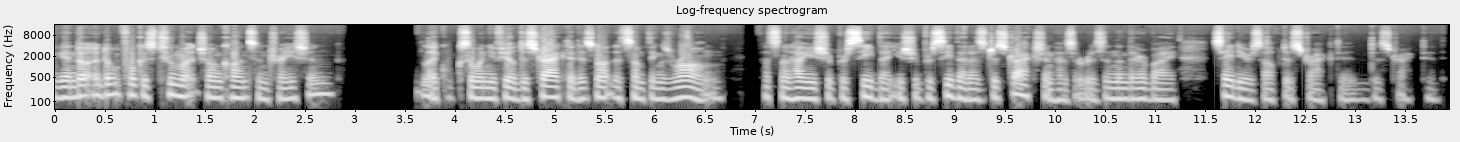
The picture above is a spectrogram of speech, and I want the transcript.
Again, don't, don't focus too much on concentration. Like, so when you feel distracted, it's not that something's wrong. That's not how you should perceive that. You should perceive that as distraction has arisen and thereby say to yourself, distracted, distracted.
